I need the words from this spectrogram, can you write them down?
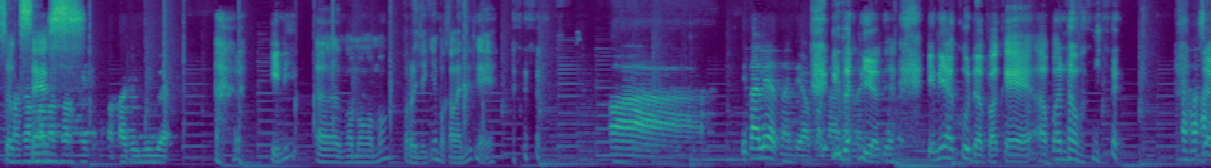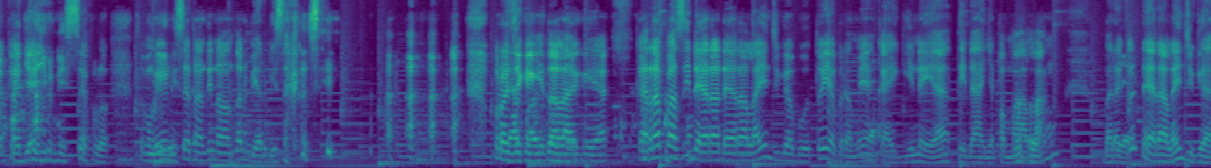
Sukses. Terima kasih juga. ini uh, ngomong-ngomong, proyeknya bakal lanjut nggak ya? ah, kita lihat nanti apa kita lihat ya. ini aku udah pakai apa namanya zakatnya UNICEF loh. Semoga UNICEF. Nanti nonton biar bisa kasih proyek ya, kita lagi ya. Karena pasti daerah-daerah lain juga butuh ya Bram yang ya. kayak gini ya tidak hanya Pemalang barangkali ya. daerah lain juga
